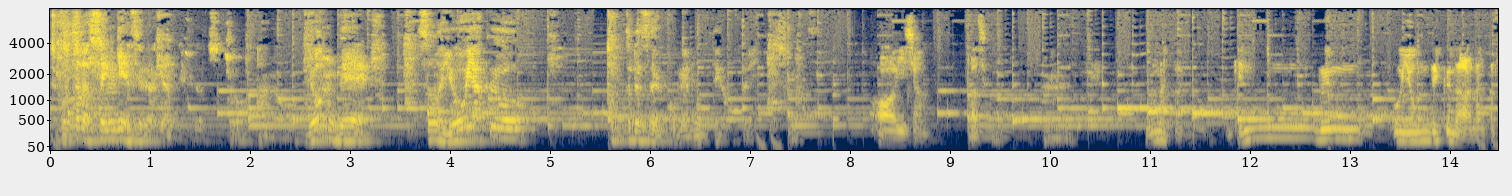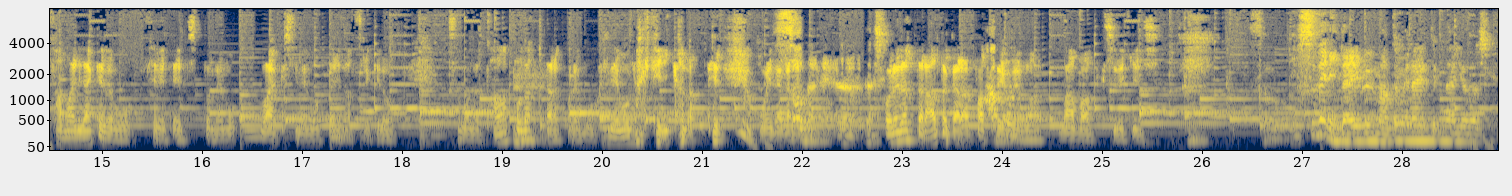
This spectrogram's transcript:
ちょっとただ宣言するだけなんだけど、ちょっと、あの、読んで、その要約をちょっとずつこうメモっていくことにします。ああ、いいじゃん。確かうん。に。なんか、原文を読んでいくならなんかサマリだけでもせめてちょっとメモ、ワークしてメモったりはするけど、そのね、パワポだったらこれもうメモなくていいかなって思いながら。そうだね。うん。これだったら後からパッと読めば、まあまあ復習できるし。そう。すでにだいぶまとめられてる内容だしね。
